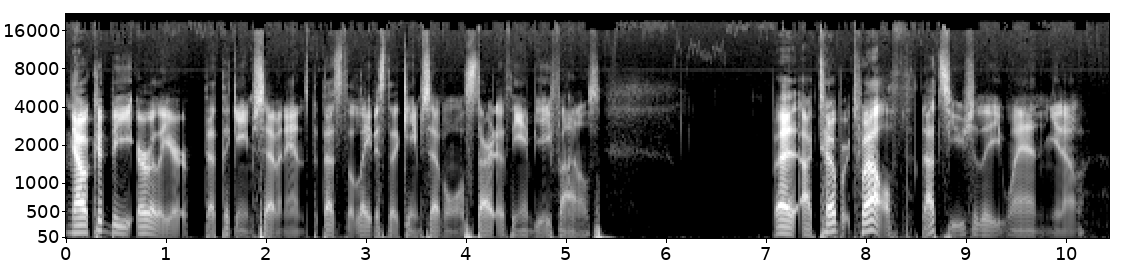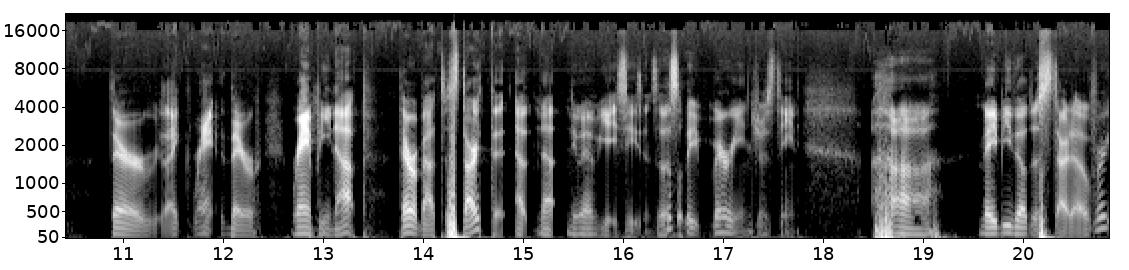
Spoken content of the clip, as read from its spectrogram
now it could be earlier that the game 7 ends but that's the latest that game 7 will start of the NBA finals but October 12th that's usually when you know they're like they're ramping up they're about to start the uh, new NBA season so this will be very interesting uh, maybe they'll just start over.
